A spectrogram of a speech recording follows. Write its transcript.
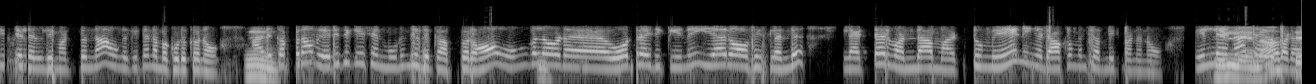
டீட்டெயில் எழுதி மட்டும்தான் அவங்க கிட்ட நம்ம கொடுக்கணும். அதுக்கப்புறம் வெரிஃபிகேஷன் முடிஞ்சதுக்கு அப்புறம் உங்களோட ஓட்டர் ஐடிக்குன்னு இஆர்ஓ ஆஃபீஸ்ல இருந்து லெட்டர் வந்தா மட்டுமே நீங்க டாக்குமெண்ட் சப்மிட் பண்ணணும். இல்லைன்னா தேவைப்படாது.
